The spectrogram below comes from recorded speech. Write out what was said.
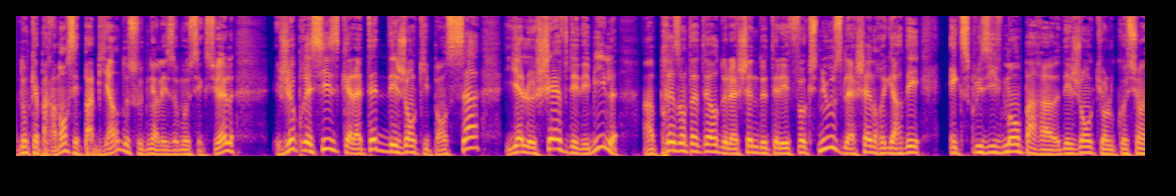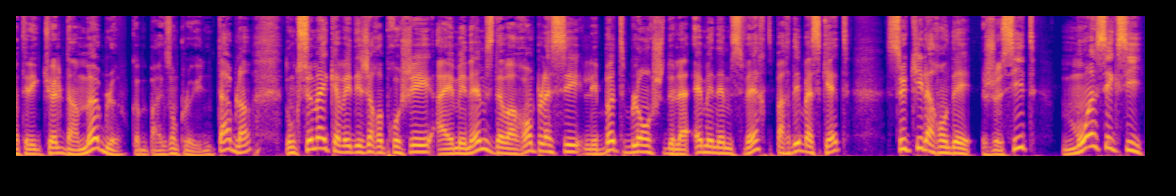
donc apparemment, c'est pas bien de soutenir les homosexuels. Je précise qu'à la tête des gens qui pensent ça, il y a le chef des débiles, un présentateur de la chaîne de télé Fox News, la chaîne regardée exclusivement par euh, des gens qui ont le quotient intellectuel d'un meuble, comme par exemple une table. Hein. Donc ce mec avait déjà reproché à M&M's d'avoir remplacé les bottes blanches de la M&M's verte par des baskets ce qui la rendait, je cite, moins sexy.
